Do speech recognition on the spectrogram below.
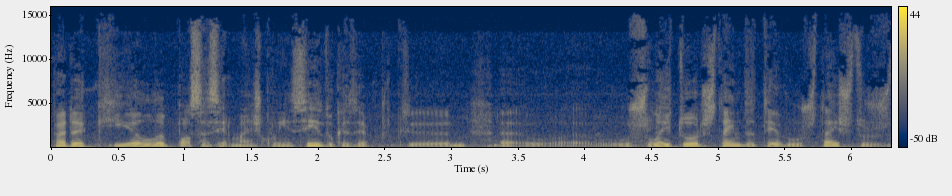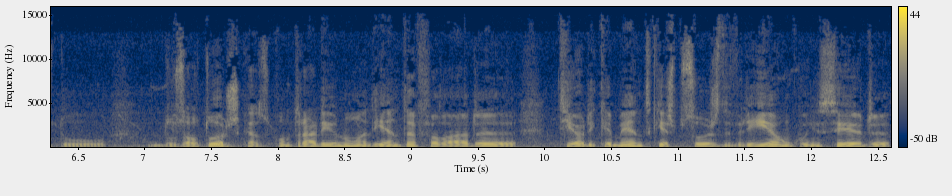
para que ele possa ser mais conhecido, quer dizer, porque uh, os leitores têm de ter os textos do, dos autores, caso contrário não adianta falar uh, teoricamente que as pessoas deveriam conhecer uh,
